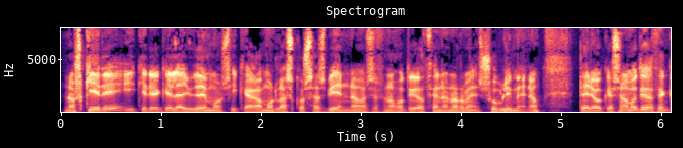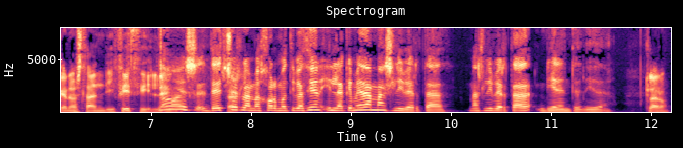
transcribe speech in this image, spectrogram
nos quiere y quiere que le ayudemos y que hagamos las cosas bien, ¿no? Esa es una motivación enorme, sublime, ¿no? Pero que es una motivación que no es tan difícil, ¿eh? No, es, de hecho es la mejor motivación y la que me da más libertad, más libertad bien entendida. Claro.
